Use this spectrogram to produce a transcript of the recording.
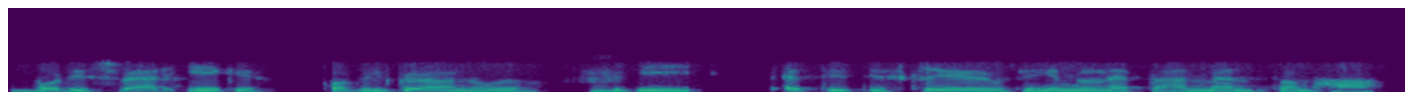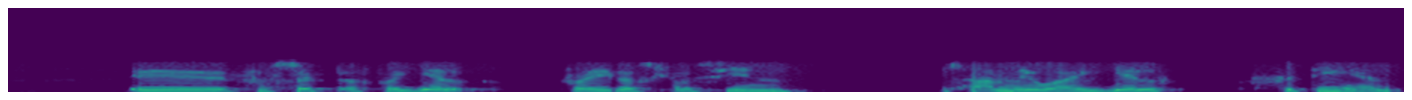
hvor det er svært ikke at vil gøre noget. Mm. Fordi at det, det skriger jo til himlen, at der er en mand, som har øh, forsøgt at få hjælp for ikke at slå sin samlever ihjel, fordi han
